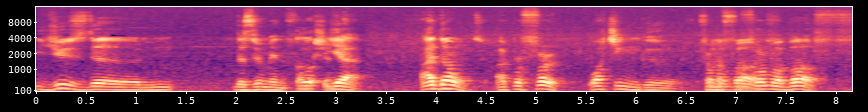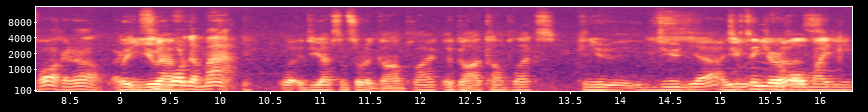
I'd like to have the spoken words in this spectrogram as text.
use the The zoom in clo- function. yeah. I don't. I prefer watching uh, From From above. from above. Fucking hell! I But can you see have- more the map. What, do you have some sort of god complex? A god complex? Can you? Do you? yeah Do you he- think he you're does. almighty?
